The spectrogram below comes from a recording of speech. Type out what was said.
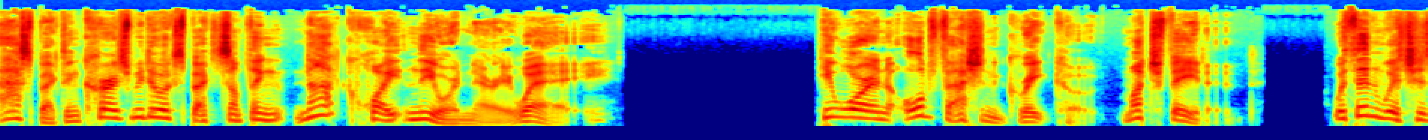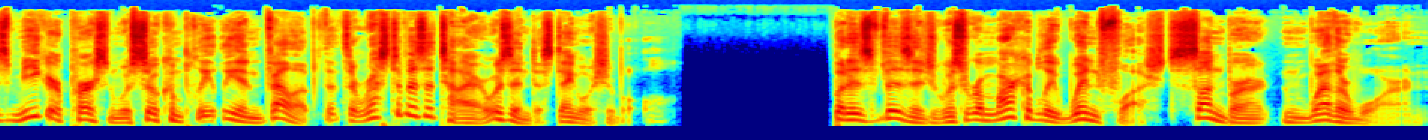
aspect encouraged me to expect something not quite in the ordinary way. He wore an old-fashioned greatcoat, much faded, within which his meager person was so completely enveloped that the rest of his attire was indistinguishable. But his visage was remarkably wind-flushed, sunburnt, and weather-worn,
